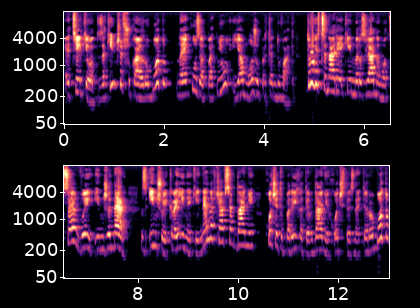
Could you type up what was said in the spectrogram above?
е, тільки от закінчив, шукаю роботу, на яку зарплатню я можу претендувати. Другий сценарій, який ми розглянемо, це ви інженер з іншої країни, який не навчався в Данії, хочете переїхати в Данію, хочете знайти роботу.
